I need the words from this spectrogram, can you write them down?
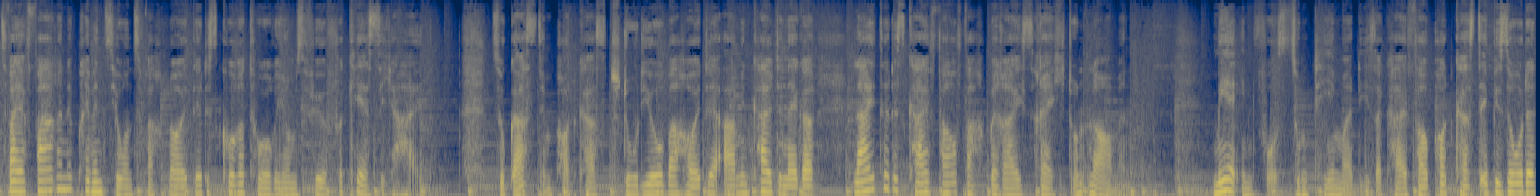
zwei erfahrene Präventionsfachleute des Kuratoriums für Verkehrssicherheit. Zu Gast im Podcast-Studio war heute Armin Kaltenegger, Leiter des KV-Fachbereichs Recht und Normen. Mehr Infos zum Thema dieser KV-Podcast-Episode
